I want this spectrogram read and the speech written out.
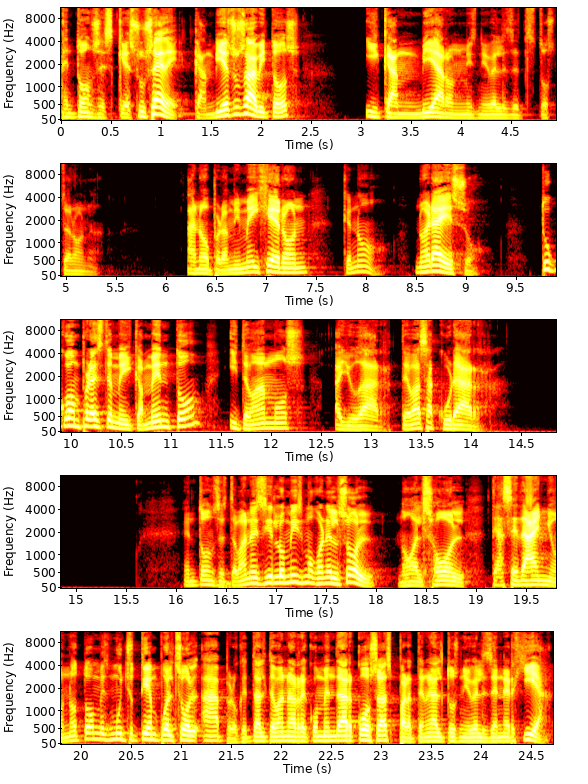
Entonces, ¿qué sucede? Cambié esos hábitos, y cambiaron mis niveles de testosterona. Ah, no, pero a mí me dijeron que no, no era eso. Tú compra este medicamento y te vamos a ayudar, te vas a curar. Entonces, te van a decir lo mismo con el sol. No, el sol te hace daño, no tomes mucho tiempo el sol. Ah, pero ¿qué tal te van a recomendar cosas para tener altos niveles de energía?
